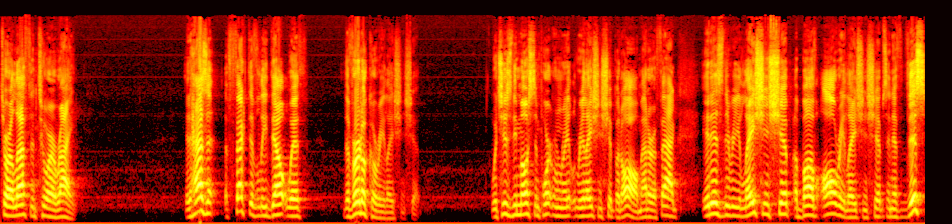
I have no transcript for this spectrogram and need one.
to our left and to our right. It hasn't effectively dealt with the vertical relationship which is the most important relationship at all. Matter of fact, it is the relationship above all relationships. And if this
